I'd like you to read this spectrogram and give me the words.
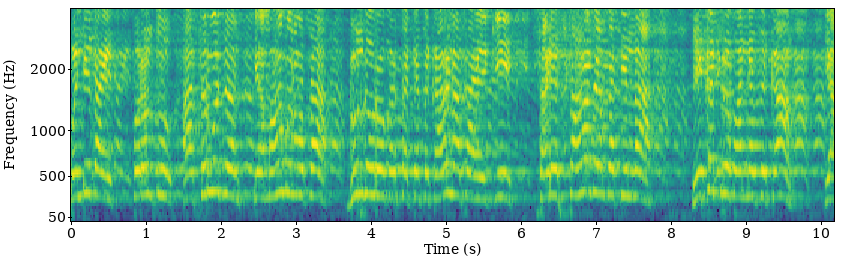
पंडित आहेत. परंतु आज सर्वजण या महामानवाचा गुणगौरव करतात. त्याचं कारण असं आहे की साडेसहा हजार जातींना एकत्र बांधण्याचं काम या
